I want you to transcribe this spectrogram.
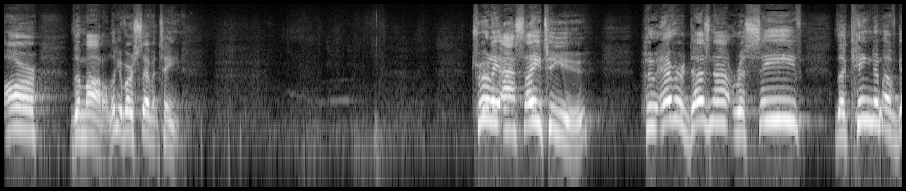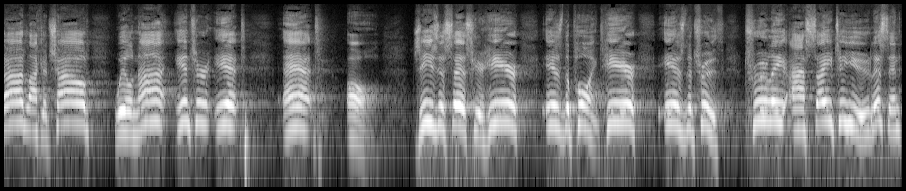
are the model. Look at verse 17. Truly I say to you, whoever does not receive the kingdom of God like a child will not enter it at all. Jesus says here, here is the point. Here is the truth. Truly I say to you, listen,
